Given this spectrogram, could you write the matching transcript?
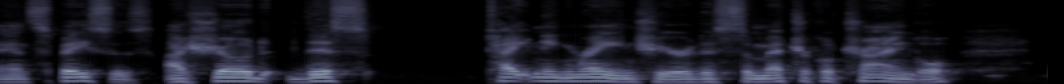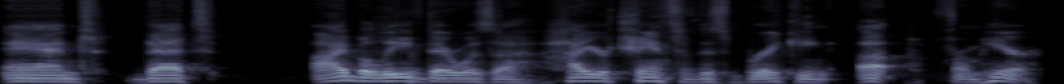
and Spaces, I showed this tightening range here, this symmetrical triangle, and that I believe there was a higher chance of this breaking up from here.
